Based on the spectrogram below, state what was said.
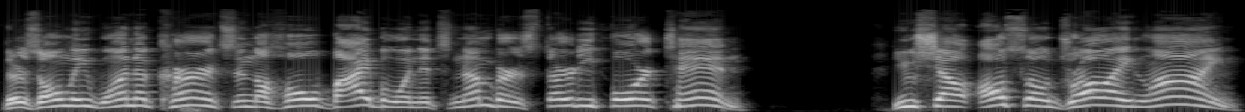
there's only one occurrence in the whole Bible, and it's Numbers 34:10. You shall also draw a line,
